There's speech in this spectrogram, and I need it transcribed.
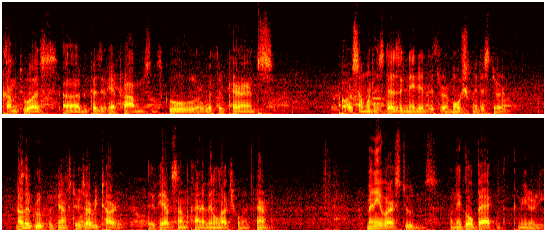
come to us uh, because they've had problems in school or with their parents, or someone has designated that they're emotionally disturbed. Another group of youngsters are retarded. They have some kind of intellectual impairment. Many of our students, when they go back into the community,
